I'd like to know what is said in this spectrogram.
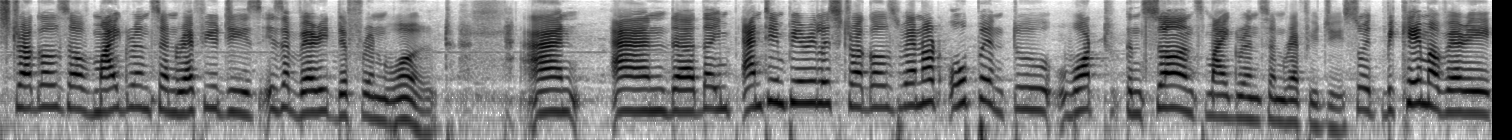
struggles of migrants and refugees is a very different world. And, and uh, the anti-imperialist struggles were not open to what concerns migrants and refugees. So it became a very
